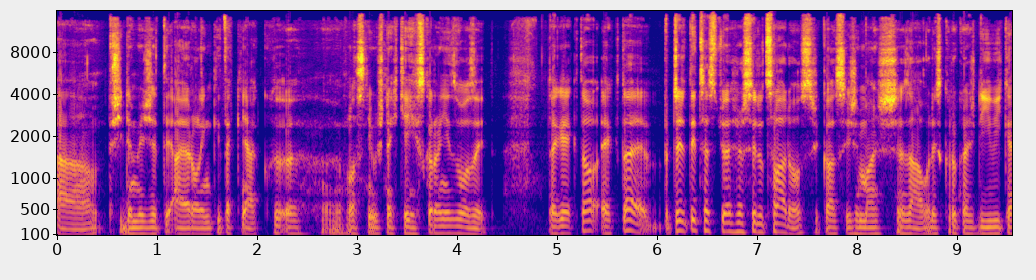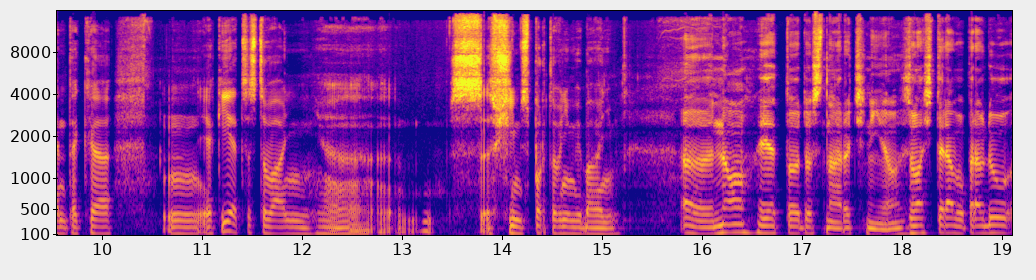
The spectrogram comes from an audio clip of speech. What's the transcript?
A přijde mi, že ty aerolinky tak nějak uh, vlastně už nechtějí skoro nic vozit. Tak jak to, jak to je? Protože ty cestuješ asi docela dost, říkal jsi, že máš závody skoro každý víkend, tak um, jaký je cestování s vším sportovním vybavením? No, je to dost náročný, jo. Zvlášť teda opravdu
